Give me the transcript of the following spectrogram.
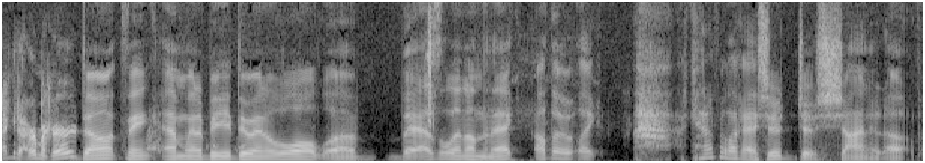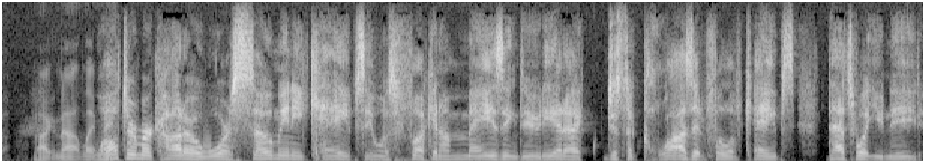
I get a Ermagerd. don't think I'm gonna be doing a little uh, Vaseline on the neck. Although, like, I kind of feel like I should just shine it up, like not like make- Walter Mercado wore so many capes. It was fucking amazing, dude. He had a just a closet full of capes. That's what you need.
